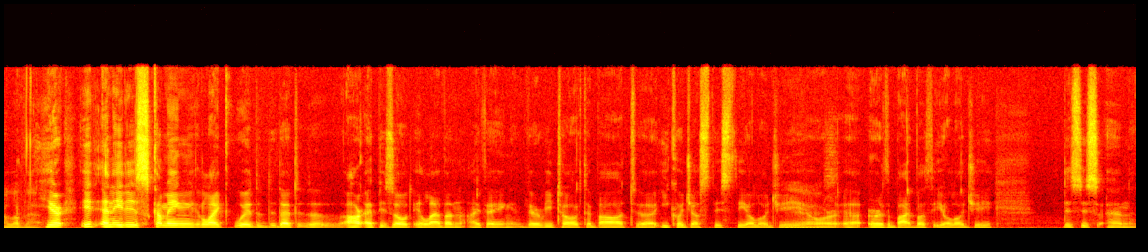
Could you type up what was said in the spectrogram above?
I love that. Here, it and it is coming like with that uh, our episode eleven, I think, where we talked about uh, eco justice theology Yes. or uh, Earth Bible theology. This is an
